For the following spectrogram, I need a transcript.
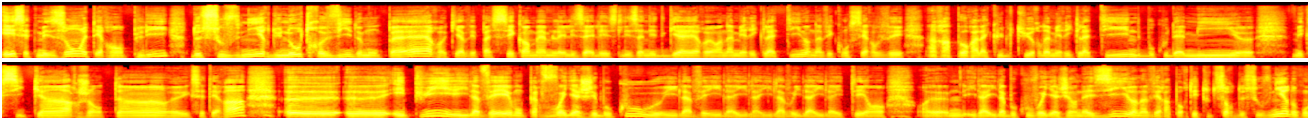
Et cette maison était remplie de souvenirs d'une autre vie de mon père qui avait passé quand même les, années de guerre en Amérique latine. On avait conservé un rapport à la culture d'Amérique Amérique latine, beaucoup d'amis euh, mexicains, argentins, euh, etc. Euh, euh, et puis il avait, mon père voyageait beaucoup. Il avait, il a, il a, il a, il a, il a été en, il a, il a beaucoup voyagé en Asie. Il en avait rapporté toutes sortes de souvenirs. Donc on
